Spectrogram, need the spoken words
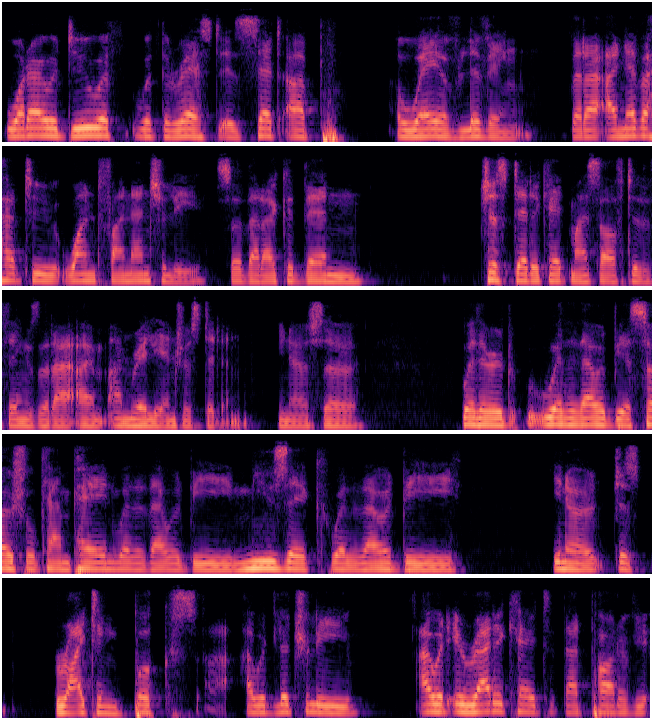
what I would do with, with the rest is set up a way of living that I, I never had to want financially so that I could then just dedicate myself to the things that I, I'm, I'm really interested in, you know, so whether it, whether that would be a social campaign, whether that would be music, whether that would be, you know, just writing books, I would literally, I would eradicate that part of you,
